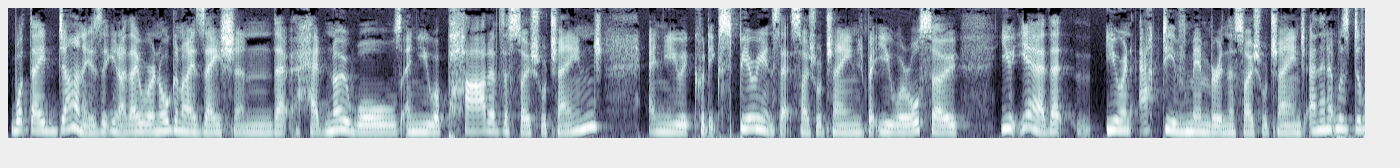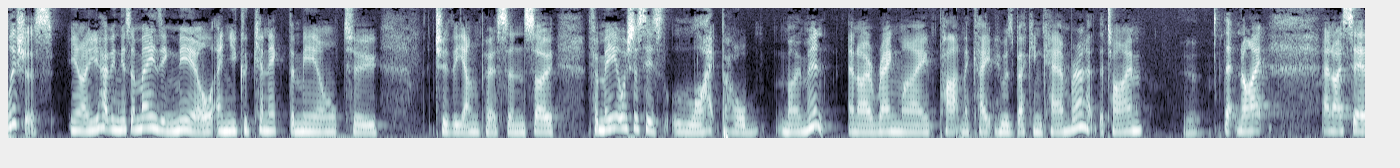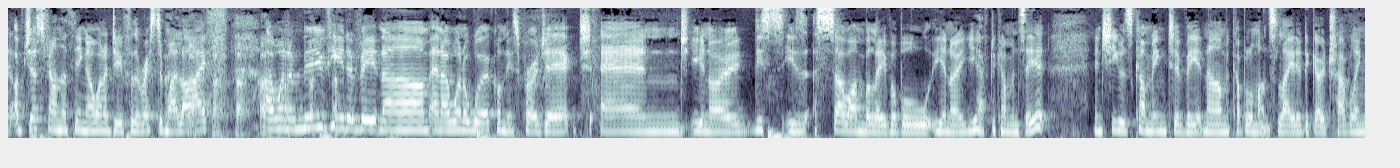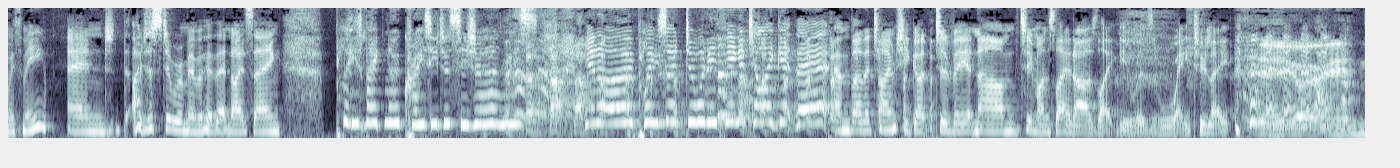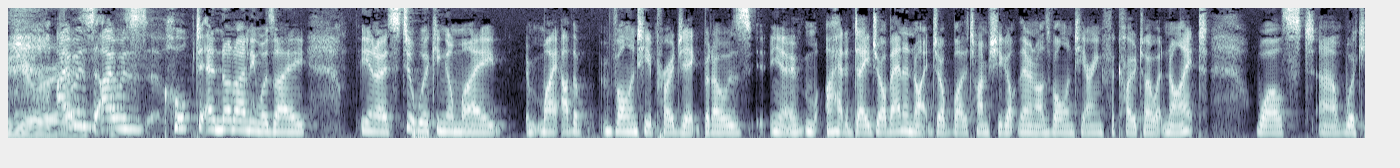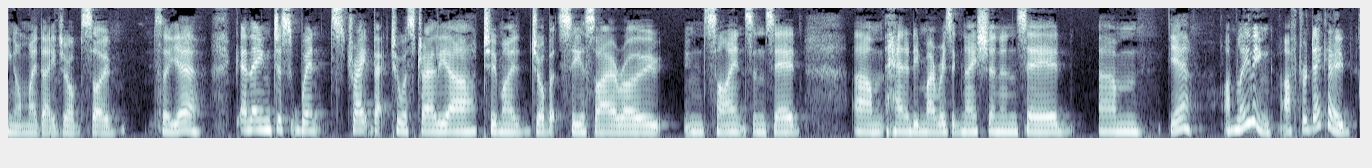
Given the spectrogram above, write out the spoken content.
what they'd done is that you know they were an organization that had no walls and you were part of the social change and you could experience that social change but you were also you yeah that you were an active member in the social change. And then it was delicious. You know you're having this amazing meal and you could connect the meal to to the young person. So for me it was just this light bulb moment. And i rang my partner kate who was back in canberra at the time yeah. that night and I said, I've just found the thing I want to do for the rest of my life. I want to move here to Vietnam and I want to work on this project. And, you know, this is so unbelievable. You know, you have to come and see it. And she was coming to Vietnam a couple of months later to go traveling with me. And I just still remember her that night saying, please make no crazy decisions. you know, please don't do anything until I get there. And by the time she got to Vietnam two months later, I was like, it was way too late. yeah, you were in. You were. I was. I was hooked, and not only was I, you know, still working on my my other volunteer project, but I was, you know, I had a day job and a night job by the time she got there, and I was volunteering for Koto at night whilst uh, working on my day job. So, so yeah, and then just went straight back to Australia to my job at CSIRO in science, and said, um, handed in my resignation, and said, um, yeah, I'm leaving after a decade.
